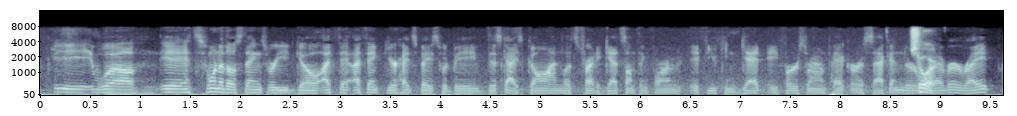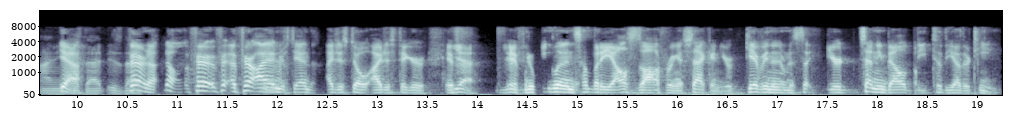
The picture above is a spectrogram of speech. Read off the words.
Well, it's one of those things where you'd go. I think I think your headspace would be, this guy's gone. Let's try to get something for him. If you can get a first round pick or a second or Sure. whatever, right? I mean, Yeah. is that is that Fair enough. No, fair, fair. fair I understand that. I just don't. I just figure if Yeah, if New England and somebody else is offering a second, you're giving them you're sending Bell to the other team.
